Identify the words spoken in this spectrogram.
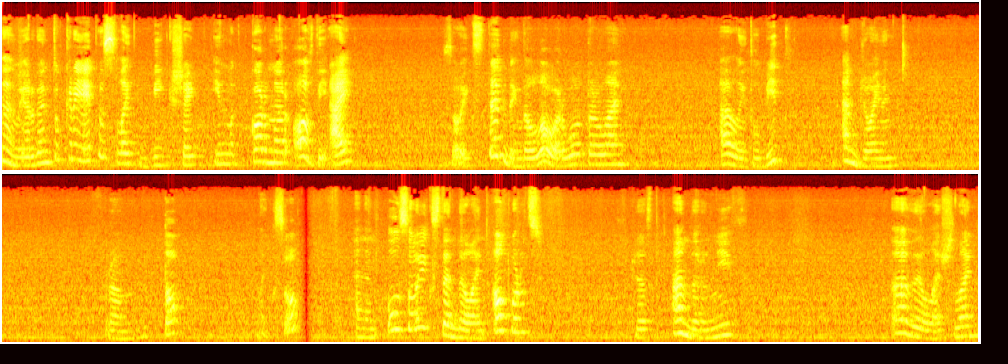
and then we are going to create a slight big shape in the corner of the eye. So extending the lower water line a little bit. And joining from the top like so and then also extend the line outwards just underneath the lash line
